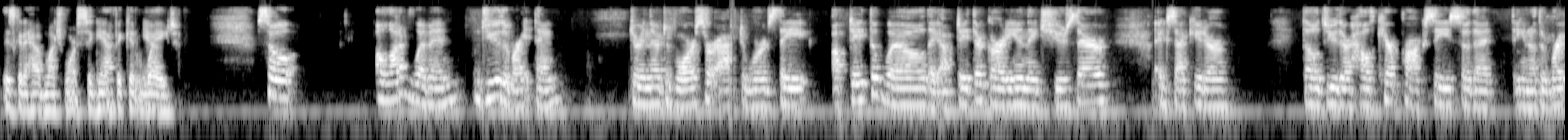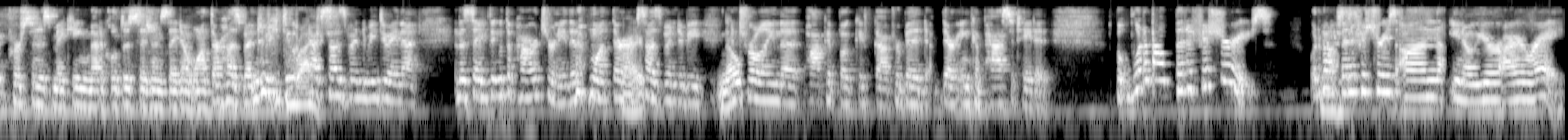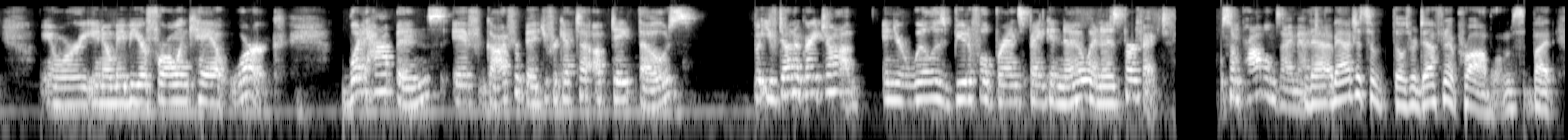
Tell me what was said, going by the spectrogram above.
is going to have much more significant yeah, yeah. weight. So a lot of women do the right thing during their divorce or afterwards. They update the will, they update their guardian, they choose their executor. They'll do their healthcare proxy so that you know the right person is making medical decisions. They don't want their husband to be doing Right. ex-husband to be doing that. And the same thing with the power attorney. They don't want their Right. ex-husband to be Nope. controlling the pocketbook if God forbid they're incapacitated. But what about beneficiaries? What about Yes. beneficiaries on, you know, your IRA or, you know, maybe your 401k at work? What happens if, God forbid, you forget to update those, but you've done a great job and your will is beautiful, brand spanking new, and is perfect? Some problems, I imagine. Imagine some, those are definite problems, but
